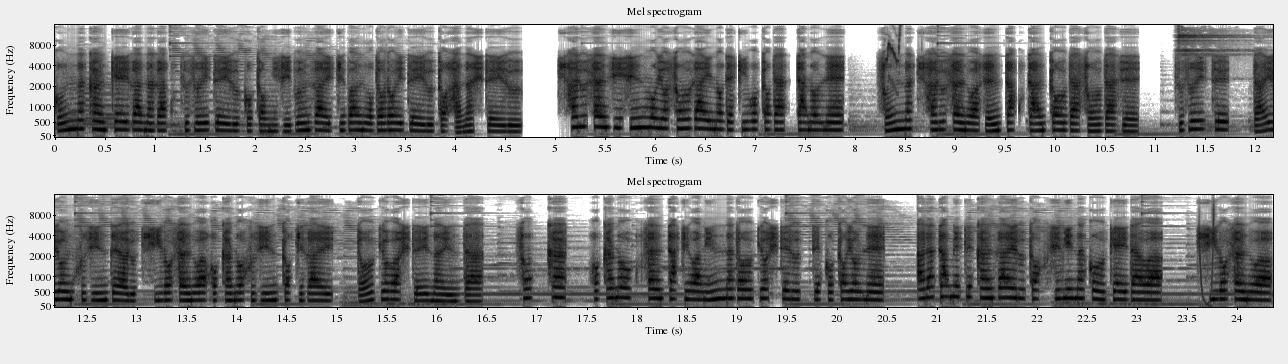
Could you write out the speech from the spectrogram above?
こんな関係が長く続いていることに自分が一番驚いていると話している。千春さん自身も予想外の出来事だったのね。そんな千春さんは選択担当だそうだぜ。続いて、第四夫人である千尋さんは他の夫人と違い、同居はしていないんだ。そっか、他の奥さんたちはみんな同居してるってことよね。改めて考えると不思議な光景だわ。千尋さんは、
